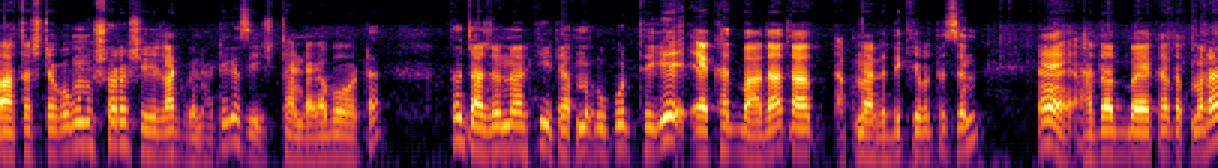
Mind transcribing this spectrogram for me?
বাতাসটা কখনো সরাসরি লাগবে না ঠিক আছে? ঠান্ডার আবহাওয়াটা। তো যার জন্য আর কি এটা আপনার উপর থেকে এক হাত বা হাত হাত আপনারা দেখতে পাচ্ছেন হ্যাঁ হাত হাত বা এক হাত আপনারা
